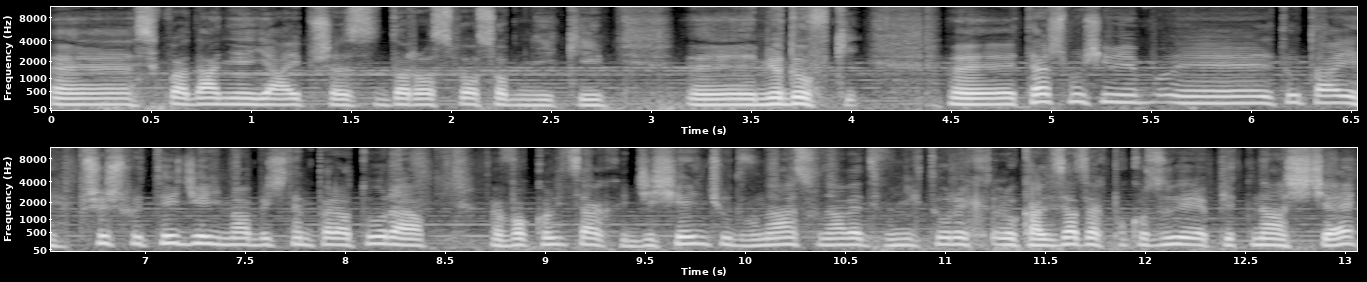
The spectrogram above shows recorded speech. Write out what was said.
e, składanie jaj przez dorosłe osobniki e, miodówki. Też musimy tutaj, przyszły tydzień ma być temperatura w okolicach 10-12, nawet w niektórych lokalizacjach pokazuje 15,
